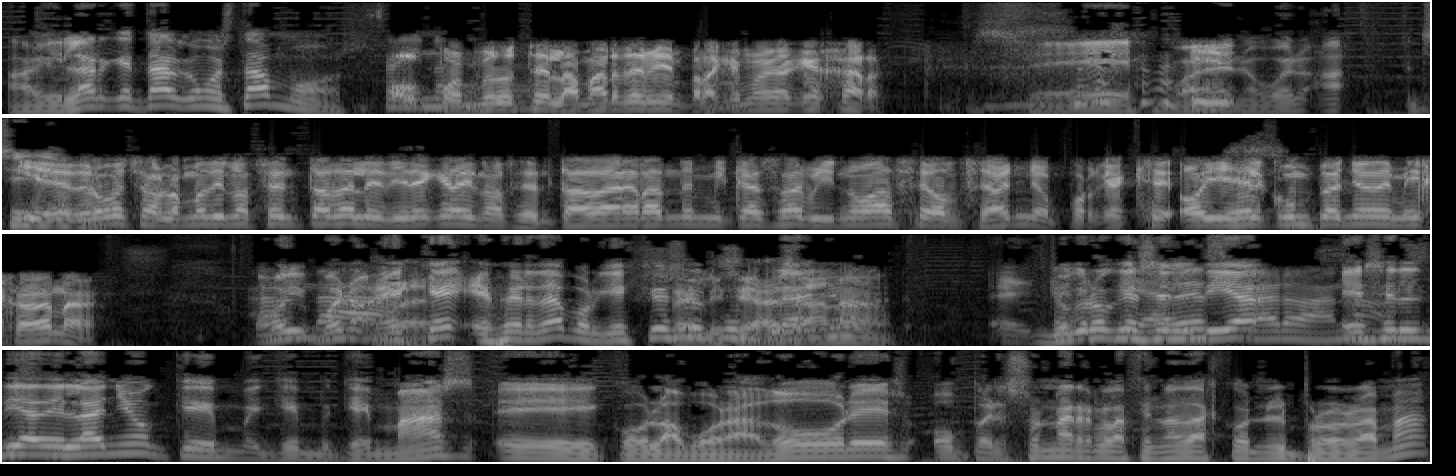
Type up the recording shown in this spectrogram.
Aguilar, ¿qué tal? ¿Cómo estamos? Sí, pues mire usted, la mar de bien, ¿para qué me voy a quejar? Sí, bueno, bueno. ah, sí, y desde bueno. luego, si hablamos de inocentada, le diré que la inocentada grande en mi casa vino hace 11 años, porque es que hoy es el cumpleaños de mi hija Ana. Hoy, bueno, es que es verdad, porque es que es el Felicidades, cumpleaños. Ana. Eh, yo creo que es el día, claro, Ana, es el sí, día sí. del año que, que- que más eh, colaboradores o personas relacionadas con el programa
